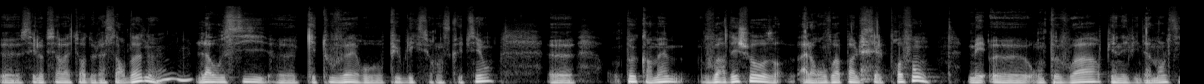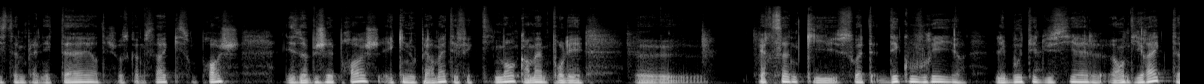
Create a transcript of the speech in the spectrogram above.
Euh, c'est l'observatoire de la Sorbonne, mmh. là aussi qui est ouvert au public sur inscription on peut quand même voir des choses. Alors on voit pas le ciel profond, mais euh, on peut voir bien évidemment le système planétaire, des choses comme ça qui sont proches, des objets proches et qui nous permettent effectivement quand même pour les euh, personnes qui souhaitent découvrir les beautés du ciel en direct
